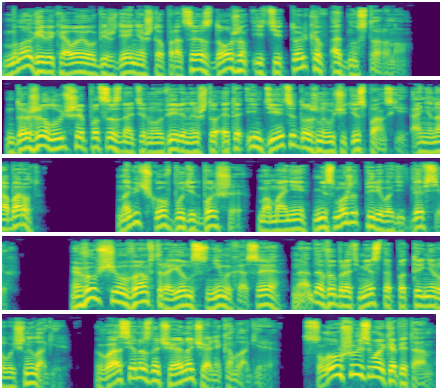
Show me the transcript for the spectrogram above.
многовековое убеждение, что процесс должен идти только в одну сторону. Даже лучшие подсознательно уверены, что это индейцы должны учить испанский, а не наоборот. Новичков будет больше, Мамани не сможет переводить для всех. В общем, вам втроем с ним и Хосе надо выбрать место под тренировочный лагерь. Вас я назначаю начальником лагеря. «Слушаюсь, мой капитан!»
